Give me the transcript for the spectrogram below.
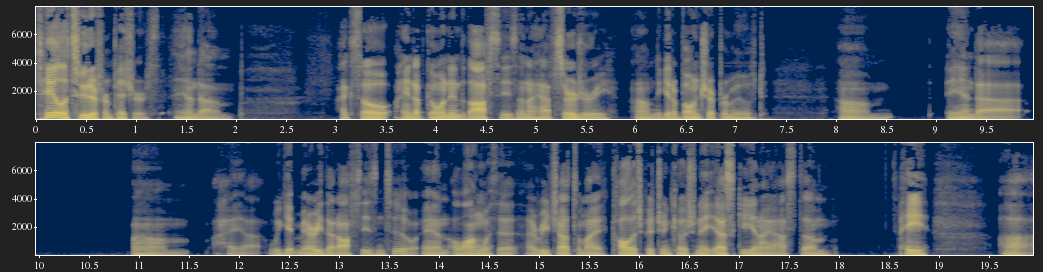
tale of two different pitchers. And um, like so, I end up going into the off season. I have surgery um to get a bone chip removed, um, and uh, um, I uh, we get married that off season too. And along with it, I reach out to my college pitching coach Nate Yeskie, and I asked him, "Hey, uh,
